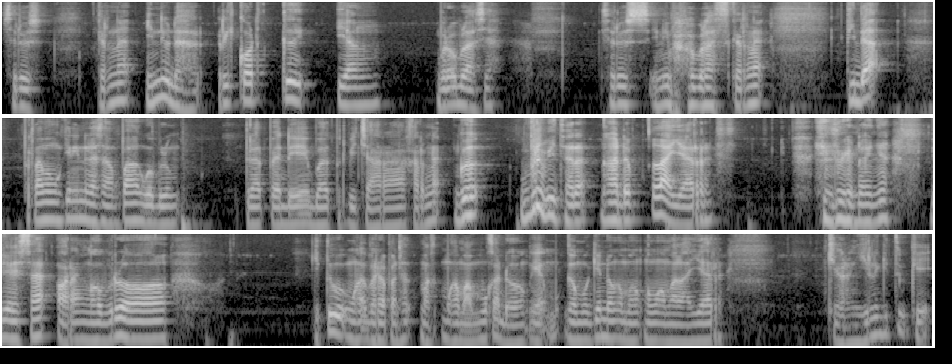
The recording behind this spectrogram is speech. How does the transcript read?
Serius. Karena ini udah record ke yang berapa belas ya. Serius ini berapa belas karena tidak. Pertama mungkin ini adalah sampah. Gue belum terlihat pede buat berbicara. Karena gue berbicara ngadep layar. Yang biasa orang ngobrol itu nggak berhadapan muka sama muka dong. Ya gak mungkin dong ngomong, ngomong sama layar. Kayak orang gila gitu kayak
